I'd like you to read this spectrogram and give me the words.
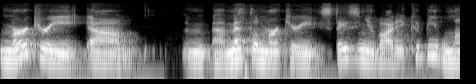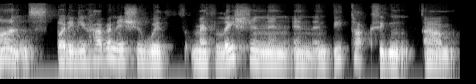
mercury um, uh, methyl mercury stays in your body. It could be months but if you have an issue with methylation and, and, and detoxing um,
